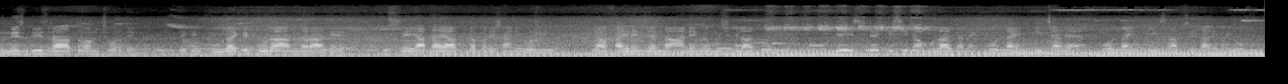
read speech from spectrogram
उन्नीस बीस रहा तो हम छोड़ देंगे। लेकिन पूरा की पूरा अंदर आ गए उससे यातायात का परेशानी हो रही है, या फायर इंजन आने में मुश्किल हो रही है। ये इसलिए किसी का मुलाजा नहीं वो लाइन खींचा गया, वो लाइन के हिसाब से कार्रवाई होगी।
